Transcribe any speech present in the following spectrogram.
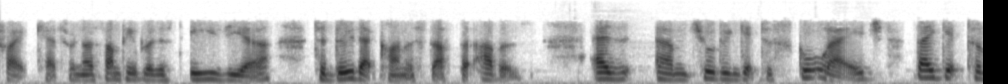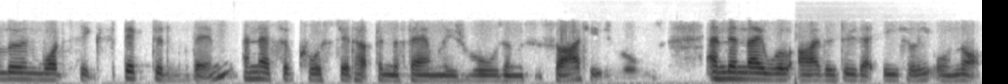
trait, Catherine. Now, some people are just easier to do that kind of stuff than others. As um, children get to school age, they get to learn what's expected of them, and that's, of course, set up in the family's rules and the society's rules. And then they will either do that easily or not.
